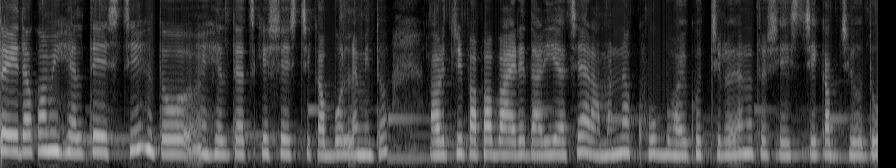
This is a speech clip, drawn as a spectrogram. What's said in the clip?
তো এই দেখো আমি হেলতে এসেছি, তো হেলতে আজকে শেষ চেক আপ বললামই তো। অরিত্রীর পাপা বাইরে দাঁড়িয়ে আছে, আর আমার না খুব ভয় করছিল, জানো তো? শেষ চেক আপ যেহেতু,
